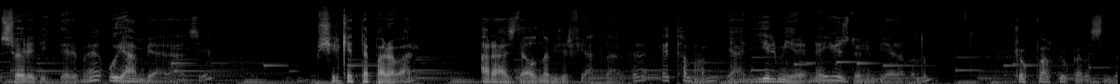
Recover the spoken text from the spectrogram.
söylediklerime uyan bir arazi. Şirkette para var. Arazide alınabilir fiyatlarda. E tamam yani 20 yerine 100 dönüm bir yer alalım. Çok fark yok arasında.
